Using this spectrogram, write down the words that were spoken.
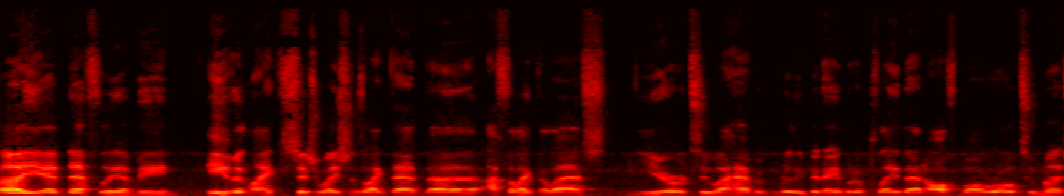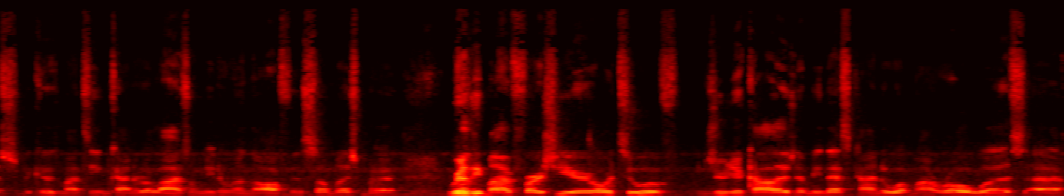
Uh, yeah, definitely. I mean, even like situations like that, uh, I feel like the last year or two, I haven't really been able to play that off ball role too much because my team kind of relies on me to run the offense so much. But really, my first year or two of junior college, I mean, that's kind of what my role was. Uh,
